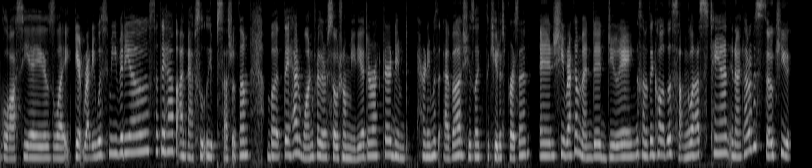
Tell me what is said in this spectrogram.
Glossier's like get ready with me videos that they have. I'm absolutely obsessed with them. But they had one for their social media director named her name was Eva. She's like the cutest person. And she recommended doing something called the sunglass tan. And I thought it was so cute.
